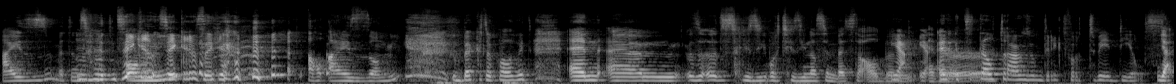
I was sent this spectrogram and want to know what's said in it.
Eyes met een Z Mhm. Zeker, zeker zeggen. All Eyes is on Me. Je bekt ook wel goed. En ehm, het is gezien, wordt gezien als zijn beste album Ja, ja. En het stelt trouwens ook direct voor twee deals. Ja,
